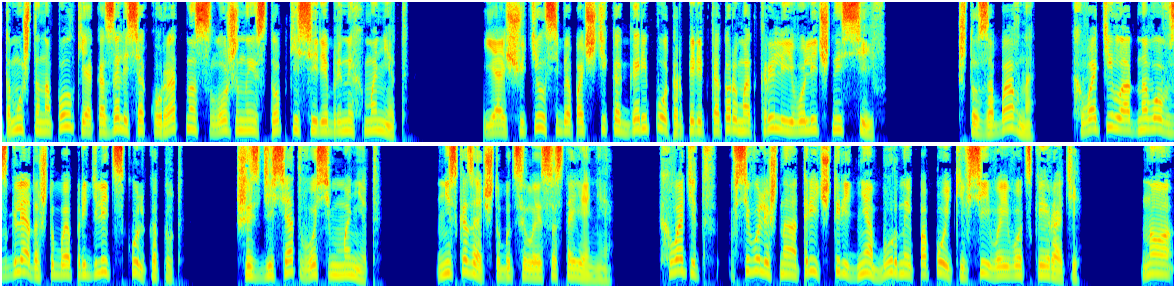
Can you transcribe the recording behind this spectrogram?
потому что на полке оказались аккуратно сложенные стопки серебряных монет. Я ощутил себя почти как Гарри Поттер, перед которым открыли его личный сейф. Что забавно, хватило одного взгляда, чтобы определить, сколько тут. 68 монет. Не сказать, чтобы целое состояние. Хватит всего лишь на 3-4 дня бурной попойки всей воеводской рати. Но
